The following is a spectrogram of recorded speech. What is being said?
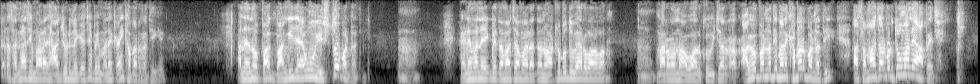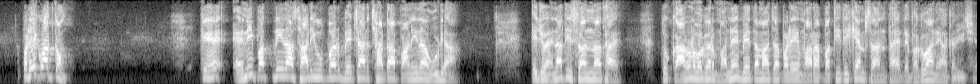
ત્યારે સન્યાસી મહારાજ હાથ જોડીને કહે છે ભાઈ મને કઈ ખબર નથી કે. અને એનો પગ ભાંગી જાય હું ઈચ્છતો પણ નથી. એણે મને એક બે તમાચા મારા તેનો આટલું બધું વેર વાળવાનો? મારવાનો આવો હલકો વિચાર આવ્યો પણ નથી મને ખબર પણ નથી. આ સમાચાર પણ તું મને આપે છે. પણ એક વાત કહું કે એની પત્નીના સાડી ઉપર બે ચાર છાંટા પાણીના ઉડ્યા એ જો એનાથી સહન ન થાય તો કારણ વગર મને બે તમાચા પડે મારા પતિથી કેમ સહન થાય? એટલે ભગવાને આ કર્યું છે.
